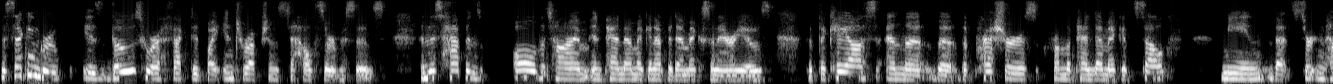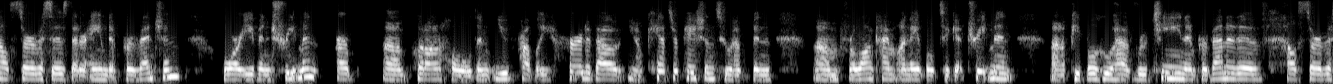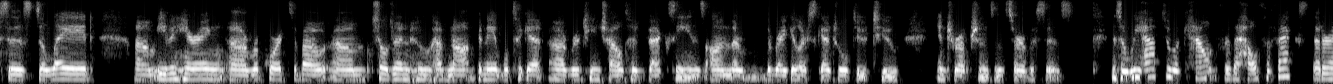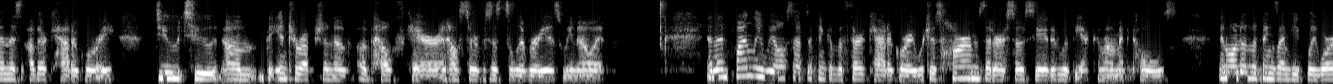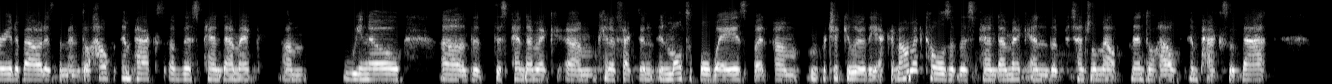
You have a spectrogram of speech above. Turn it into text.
The second group is those who are affected by interruptions to health services. And this happens all the time in pandemic and epidemic scenarios that the chaos and the, the, the pressures from the pandemic itself mean that certain health services that are aimed at prevention or even treatment are um, put on hold. And you've probably heard about, you know, cancer patients who have been um, for a long time unable to get treatment, uh, people who have routine and preventative health services delayed, um, even hearing uh, reports about um, children who have not been able to get uh, routine childhood vaccines on the, the regular schedule due to interruptions in services. And so we have to account for the health effects that are in this other category due to um, the interruption of, of health care and health services delivery as we know it. And then finally, we also have to think of the third category, which is harms that are associated with the economic tolls. And one of the things I'm deeply worried about is the mental health impacts of this pandemic. Um, we know uh, that this pandemic um, can affect in, in, multiple ways, but um, in particular, the economic tolls of this pandemic and the potential mental health impacts of that.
